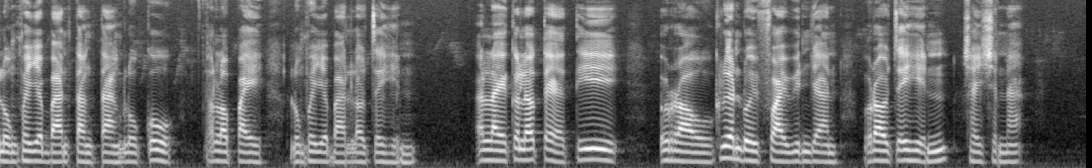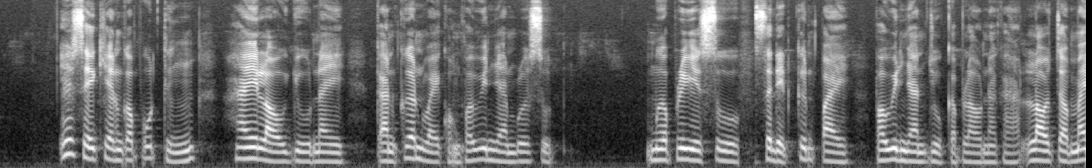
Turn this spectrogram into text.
โรงพยาบาลต่างๆ โลโก้ ถ้าเราไปโรงพยาบาลเราจะเห็น อะไรก็แล้วแต่ที่เราเคลื่อนโดยฝ่ายวิญญาณ เราจะเห็นชัยชนะ เอเสเคียนก็พูดถึงให้เราอยู่ในการเคลื่อนไหวของพระวิญญาณบริสุทธิ์ เมื่อพระเยซูเสด็จขึ้นไป พระวิญญาณอยู่กับเรานะคะ เราจะไม่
